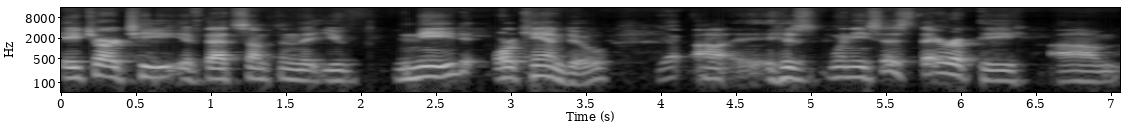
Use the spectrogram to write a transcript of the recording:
HRT, if that's something that you need or can do, Yep. uh, his when he says therapy, um,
